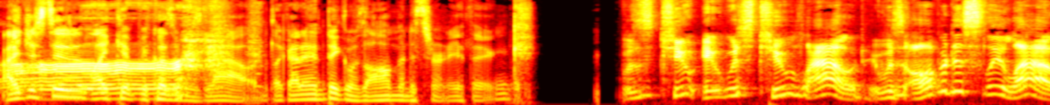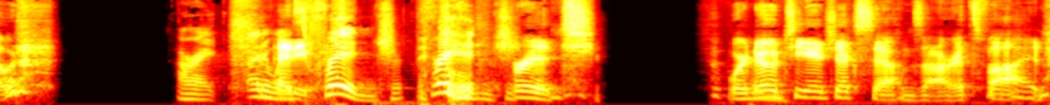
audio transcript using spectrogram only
I just didn't like it because it was loud. Like I didn't think it was ominous or anything. was too it was too loud. It was ominously loud. All right. Anyways, Anyway. Fringe. Fringe. Fridge. Where no THX sounds are, it's fine.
